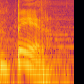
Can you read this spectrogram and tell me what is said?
Amper.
